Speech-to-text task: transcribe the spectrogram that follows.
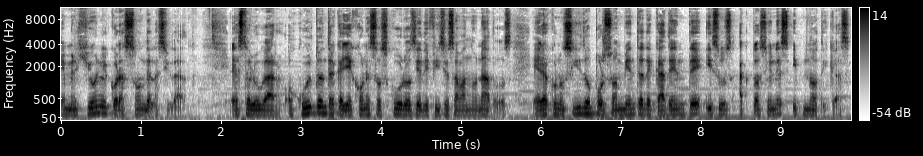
emergió en el corazón de la ciudad. Este lugar, oculto entre callejones oscuros y edificios abandonados, era conocido por su ambiente decadente y sus actuaciones hipnóticas.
